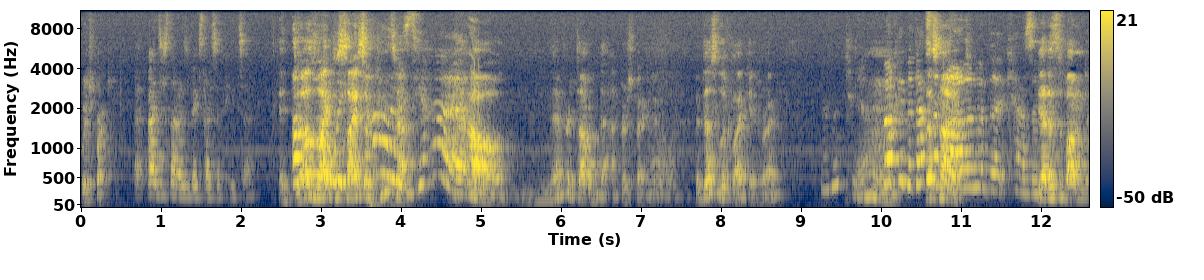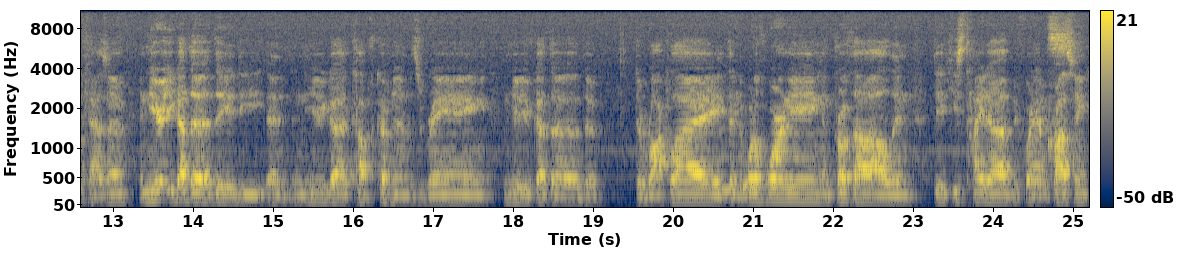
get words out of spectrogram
which part? I just thought it was a big slice of pizza. It does oh, like the Oh, it size of pizza. does, Yeah. Wow, never thought of that perspective. Oh. It does look like it, right? Yeah. Hmm. But okay, but that's, That's the not it. bottom of the chasm. Yeah, that's the bottom of the chasm, and here you got the the the and, and here you got Cov- Covenant's ring, and here you've got the the the rock light and the word of warning and Prothall, and the, he's tied up before they're crossing,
